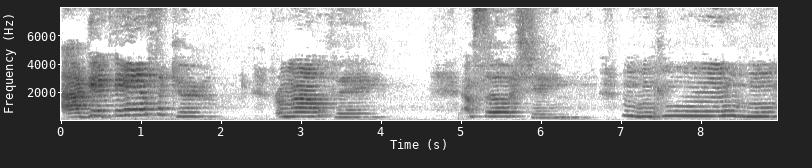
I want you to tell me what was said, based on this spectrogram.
I get insecure from all the fame. I'm so ashamed. Mhm.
